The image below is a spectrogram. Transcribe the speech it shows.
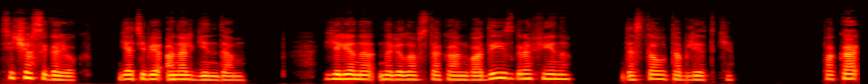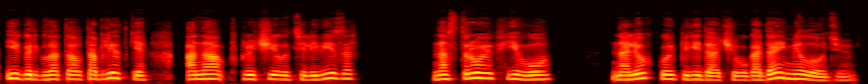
«Сейчас, Игорек, я тебе анальгин дам». Елена налила в стакан воды из графина, достала таблетки. Пока Игорь глотал таблетки, она включила телевизор, настроив его на легкую передачу «Угадай мелодию».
